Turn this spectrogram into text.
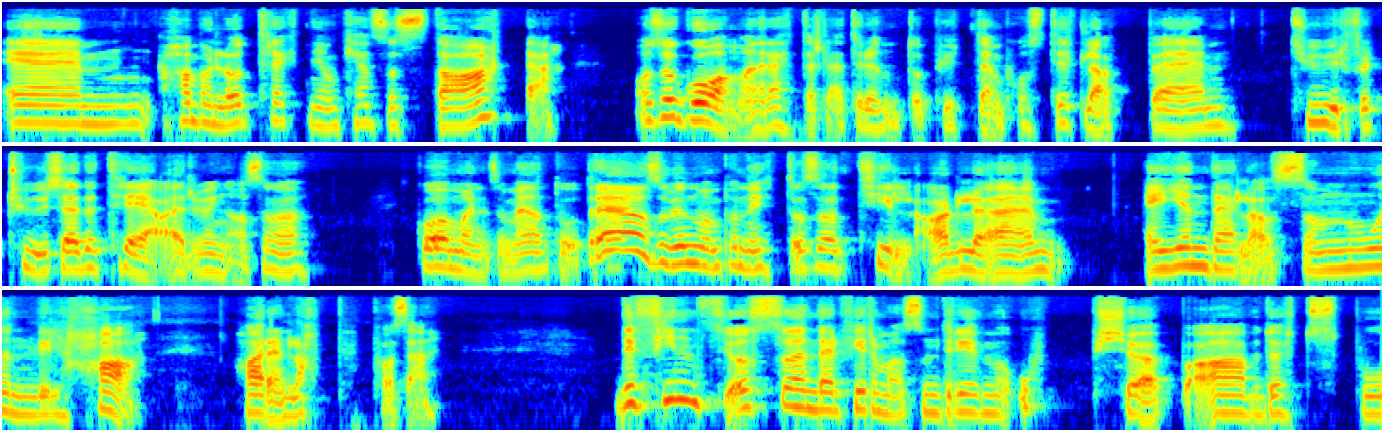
eh, har man loddtrekning om hvem som starter. Og så går man rett og slett rundt og putter en Post-It-lapp eh, tur for tur. Så er det tre arvinger, så går man liksom én, to, tre, og så begynner man på nytt. Og så til alle eiendeler som noen vil ha, har en lapp på seg. Det finnes jo også en del firmaer som driver med oppkjøp av dødsbo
